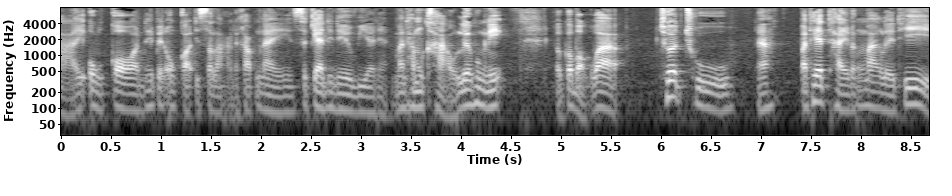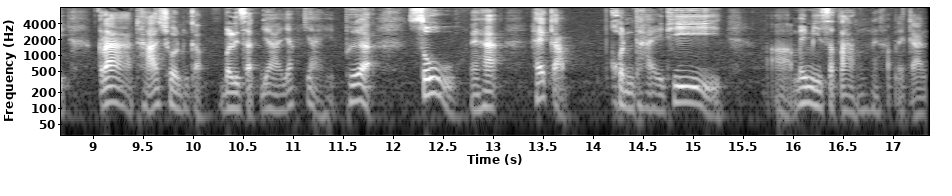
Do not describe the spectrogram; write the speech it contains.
ลายๆ องค์กรที่เป็นองค์กรอิสระนะครับในสแกนดิเนเวียเนี่ยมันทำข่าวเรื่องพวกนี้ แล้วก็บอกว่าเชิดชูนะประเทศไทยมาก ๆ เลยที่กล้าท้าชนกับบริษัทยายักษ์ใหญ่ เพื่อสู้นะฮะให้กับคนไทยที่ไม่มีสตังค์นะครับในการ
